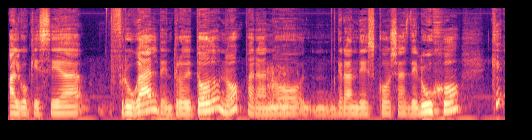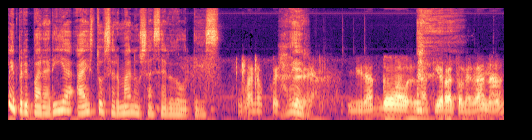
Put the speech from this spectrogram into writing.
algo que sea frugal dentro de todo, ¿no? Para no grandes cosas de lujo ¿Qué le prepararía a estos hermanos sacerdotes? Bueno, pues eh, mirando la tierra toledana,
